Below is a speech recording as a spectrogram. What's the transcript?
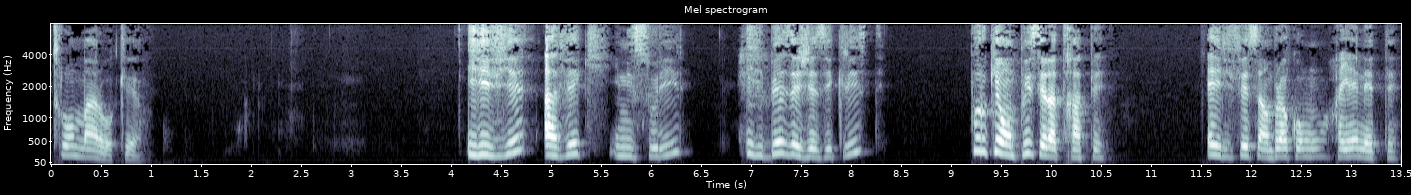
trop mal au cœur. Il vient avec une sourire, il baise Jésus-Christ pour qu'on puisse le rattraper. Et il fait semblant comme rien n'était.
